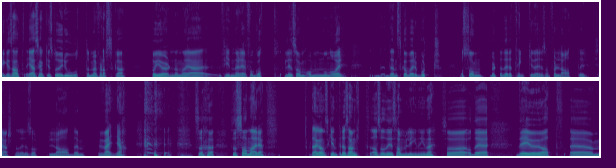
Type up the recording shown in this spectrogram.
Ikke sant? Jeg skal ikke stå og rote med flaska på hjørnet når jeg finner det for godt, liksom om noen år. Den skal bare bort. Og sånn burde dere tenke, dere som forlater kjærestene deres, og la dem være. så, så sånn er det. Det er ganske interessant, altså de sammenligningene. Så, og det, det gjør jo at ehm,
